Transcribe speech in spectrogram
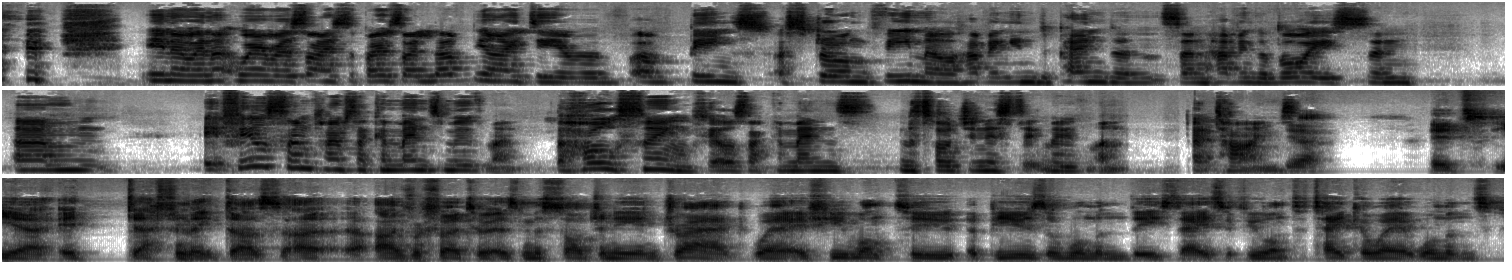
you know, and whereas I suppose I love the idea of, of being a strong female, having independence and having a voice and, um, it feels sometimes like a men's movement. The whole thing feels like a men's misogynistic movement at times. Yeah. It's yeah, it definitely does. I, I've referred to it as misogyny in drag, where if you want to abuse a woman these days, if you want to take away a woman's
